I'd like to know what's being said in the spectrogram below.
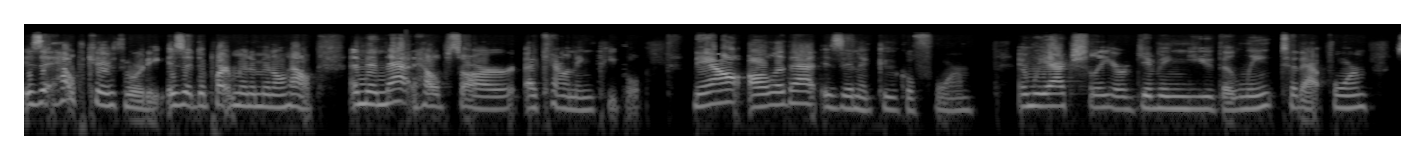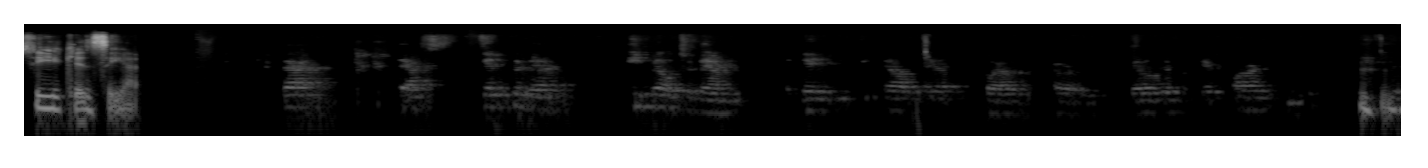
Is it healthcare authority? Is it Department of Mental Health? And then that helps our accounting people. Now all of that is in a Google form. And we actually are giving you the link to that form so you can see it. That, that's sent to them, email to them, and then you email them, or, or, they'll get a card. Mhm.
